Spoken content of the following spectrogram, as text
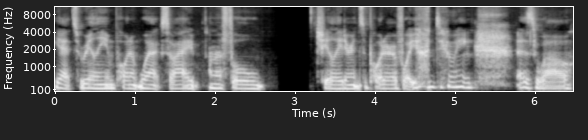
yeah it's really important work. So I I'm a full cheerleader and supporter of what you're doing as well.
